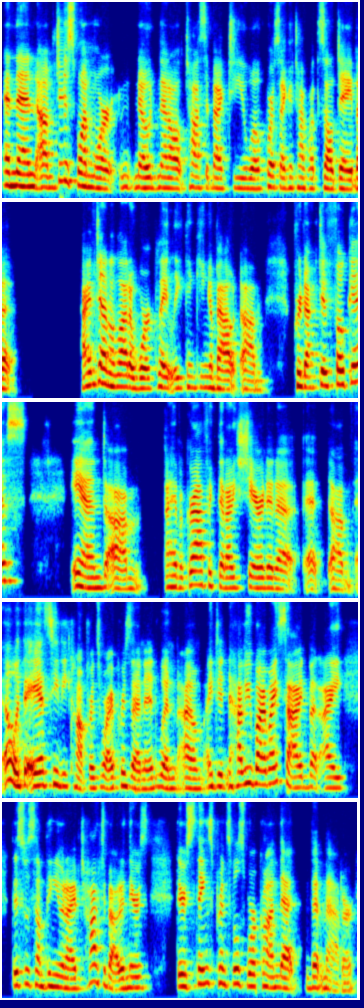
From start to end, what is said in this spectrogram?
And then um, just one more note and then i'll toss it back to you. Well of course i could talk about this all day but i've done a lot of work lately thinking about um, productive focus and um, I have a graphic that I shared at a at um, oh at the ASCD conference where I presented when um, I didn't have you by my side, but I this was something you and I have talked about. And there's there's things principals work on that that matter,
